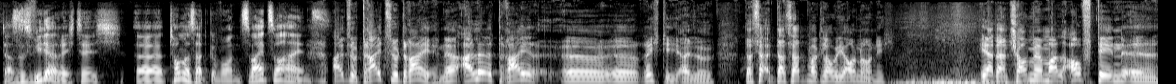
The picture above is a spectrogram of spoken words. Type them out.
Das ist wieder richtig. Äh, Thomas hat gewonnen. 2 zu 1. Also 3 zu 3. Ne? Alle drei äh, äh, richtig. Also das, das hatten wir, glaube ich, auch noch nicht. Ja, dann schauen wir mal auf den äh,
